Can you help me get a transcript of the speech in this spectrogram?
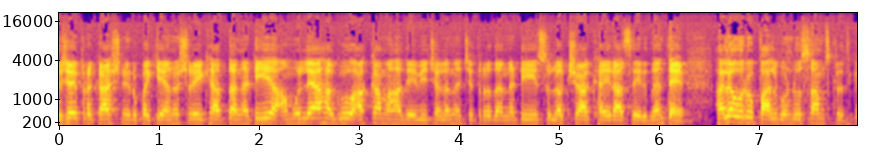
ವಿಜಯ್ ಪ್ರಕಾಶ್ ನಿರೂಪಕಿ ಅನುಶ್ರೀ, ಖ್ಯಾತ ನಟಿ ಅಮೂಲ್ಯ ಹಾಗೂ ಅಕ್ಕ ಮಹಾದೇವಿ ಚಲನಚಿತ್ರದ ನಟಿ ಸುಲಕ್ಷಾ ಖೈರಾ ಸೇರಿದಂತೆ ಹಲವರು ಪಾಲ್ಗೊಂಡು ಸಾಂಸ್ಕೃತಿಕ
